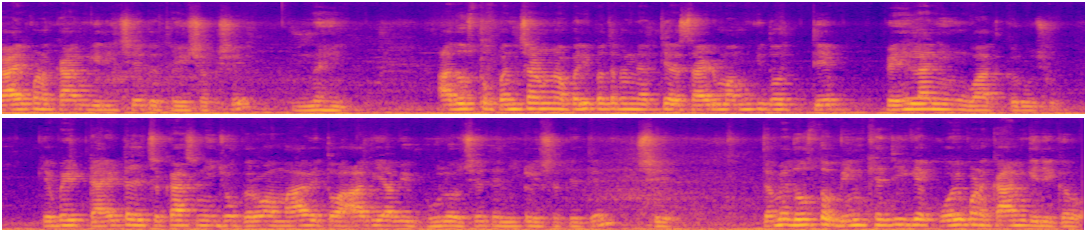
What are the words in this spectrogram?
કાંઈ પણ કામગીરી છે તે થઈ શકશે નહીં. આ દોસ્તો પંચાણુંના પરિપત્રને અત્યારે સાઈડમાં મૂકી દો. તે પહેલાંની હું વાત કરું છું કે ભાઈ ટાઇટલ ચકાસણી જો કરવામાં આવે તો આવી આવી ભૂલો છે તે નીકળી શકે તેમ છે. તમે દોસ્તો બિનખેતી કે કોઈ પણ કામગીરી કરો,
